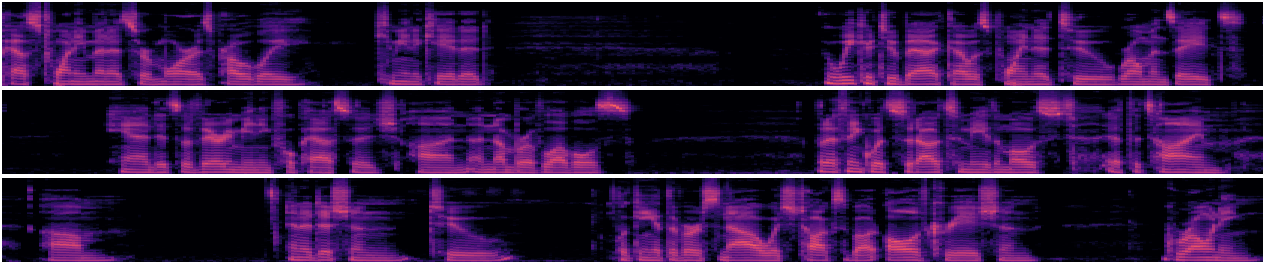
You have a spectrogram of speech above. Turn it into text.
past 20 minutes or more has probably communicated. A week or two back, I was pointed to Romans 8, and it's a very meaningful passage on a number of levels. But I think what stood out to me the most at the time, um, in addition to looking at the verse now, which talks about all of creation groaning,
